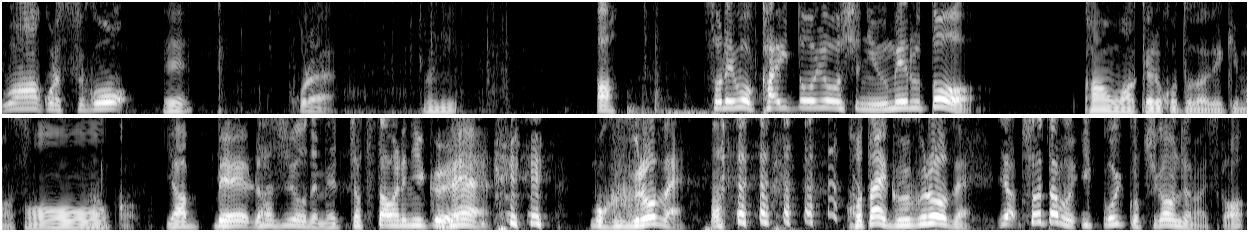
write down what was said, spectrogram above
うわあ、これすごっ。え、これ。何？あ、それを回答用紙に埋めると、缶を開けることができます。なんか。やっべえ、ラジオでめっちゃ伝わりにくい。ねえ。もうググろうぜ。答えググろうぜ。いや、それ多分一個一個違うんじゃないですか？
